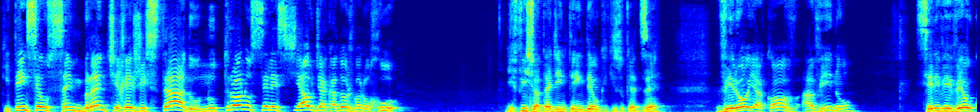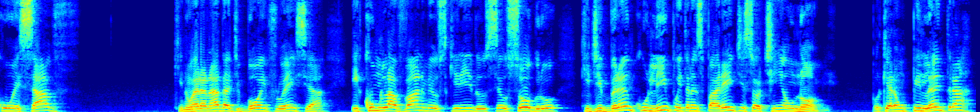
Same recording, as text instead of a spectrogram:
que tem seu semblante registrado no trono celestial de Akadosh Baruchu. Difícil até de entender o que isso quer dizer. Virou Yaakov Avino, se ele viveu com Esav, que não era nada de boa influência, e com Lavan, meus queridos, seu sogro, que de branco, limpo e transparente só tinha um nome, porque era um pilantra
